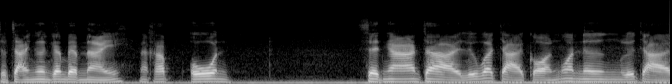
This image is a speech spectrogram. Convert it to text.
จะจ่ายเงินกันแบบไหนนะครับ โอน เสร็จงานจ่ายหรือว่าจ่ายก่อนงวดหนึ่งหรือจ่าย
